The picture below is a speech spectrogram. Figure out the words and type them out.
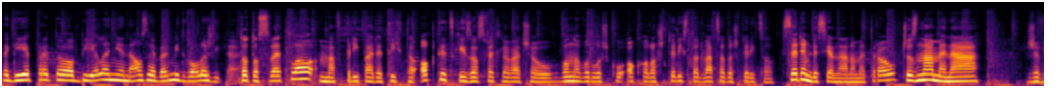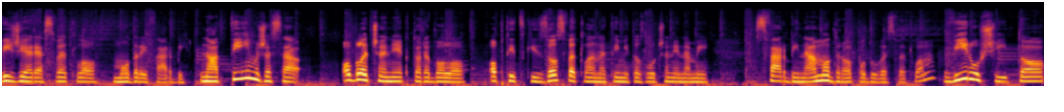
tak je preto bielenie naozaj veľmi dôležité. Toto svetlo má v prípade týchto optických zosvetľovačov vlnovú dĺžku okolo 420 do 470 nanometrov, čo znamená, že vyžieria svetlo modrej farby. No a tým, že sa oblečenie, ktoré bolo opticky zosvetlené týmito zlúčeninami z farby na modro pod UV svetlom, vyruší to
